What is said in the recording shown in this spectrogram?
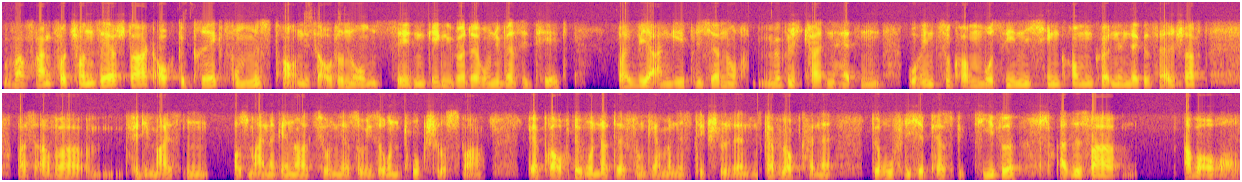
war Frankfurt schon sehr stark auch geprägt vom Misstrauen dieser autonomen Szenen gegenüber der Universität, weil wir angeblich ja noch Möglichkeiten hätten, wohin zu kommen, wo sie nicht hinkommen können in der Gesellschaft, was aber ähm, für die meisten aus meiner Generation ja sowieso ein Trugschluss war. Wer brauchte hunderte von Germanistikstudenten? Es gab überhaupt keine berufliche Perspektive. Also es war aber auch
